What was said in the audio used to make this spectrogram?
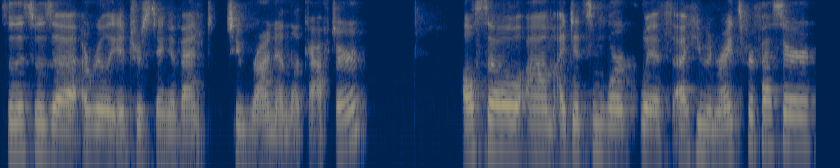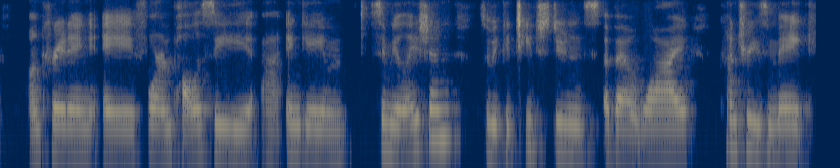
So this was a, a really interesting event to run and look after. Also, um, I did some work with a human rights professor on creating a foreign policy uh, in-game simulation. So we could teach students about why countries make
